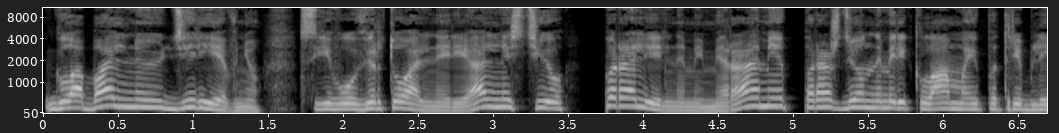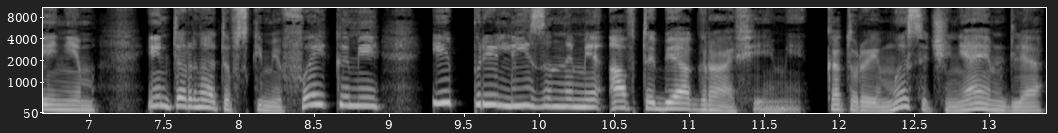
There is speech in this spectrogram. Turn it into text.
Глобальную деревню с его виртуальной реальностью, параллельными мирами, порожденными рекламой и потреблением, интернетовскими фейками и прилизанными автобиографиями, которые мы сочиняем для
